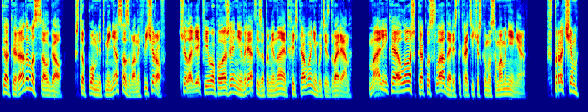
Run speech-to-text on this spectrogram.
Как и Радамус солгал, что помнит меня со званых вечеров. Человек в его положении вряд ли запоминает хоть кого-нибудь из дворян. Маленькая ложь, как услада аристократическому самомнению. Впрочем,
